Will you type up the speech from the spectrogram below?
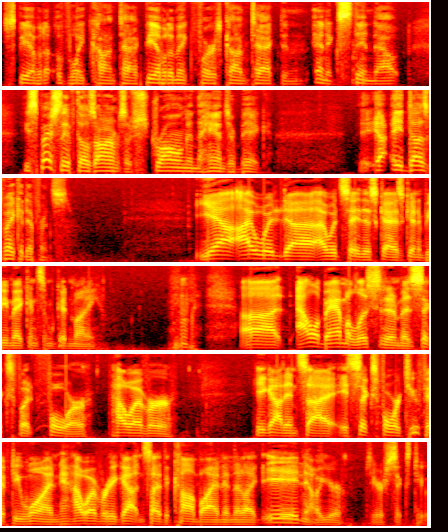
Just be able to avoid contact, be able to make first contact, and, and extend out, especially if those arms are strong and the hands are big. It, it does make a difference. Yeah, I would. Uh, I would say this guy is going to be making some good money. uh, Alabama listed him as six foot four. However, he got inside. It's six four, two fifty one. However, he got inside the combine, and they're like, eh, "No, you're you're six two.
